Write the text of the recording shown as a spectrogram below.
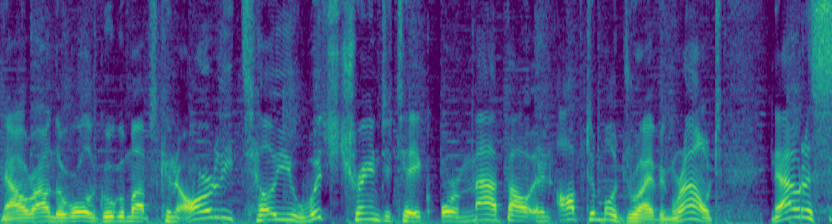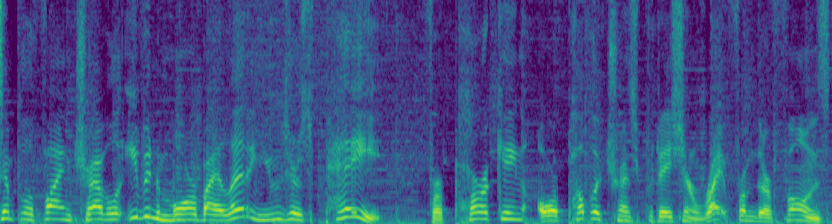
Now, around the world, Google Maps can already tell you which train to take or map out an optimal driving route. Now, it is simplifying travel even more by letting users pay for parking or public transportation right from their phones.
